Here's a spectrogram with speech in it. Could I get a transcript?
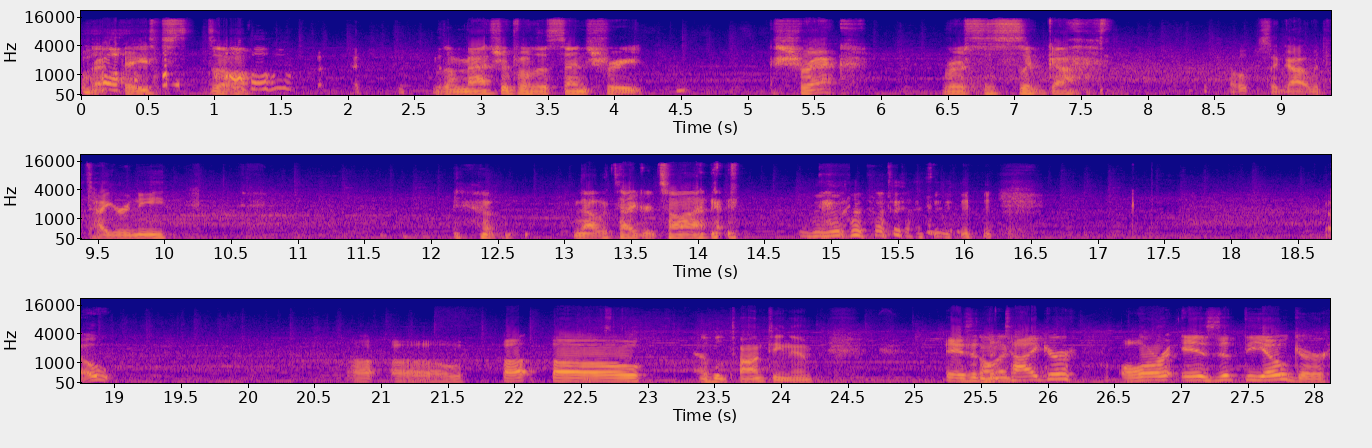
that face. So, the matchup of the century: Shrek versus Sagat. Oh, Sagat with the tiger knee. Now the Tiger taunt. Oh, Uh oh. Uh oh. still taunting him. Is it Don't the let- tiger or is it the ogre?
